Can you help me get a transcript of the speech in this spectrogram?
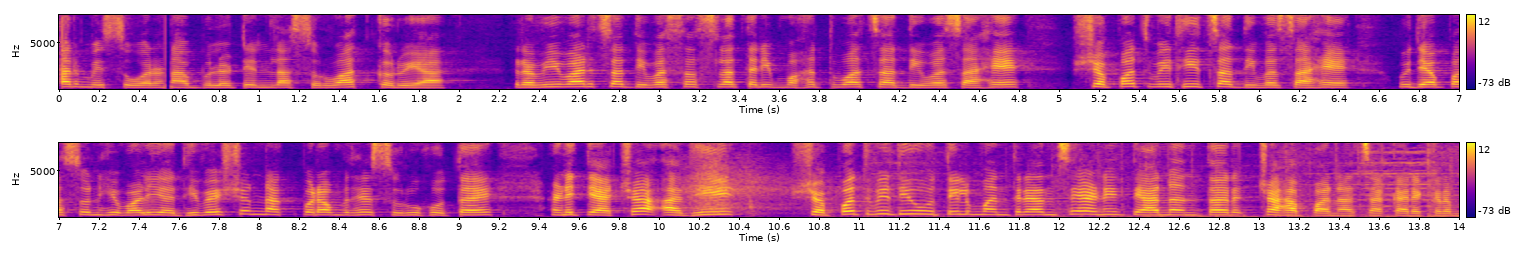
नमस्कार मी सुवर्णा बुलेटिनला सुरुवात करूया. रविवारचा दिवस असला तरी महत्त्वाचा दिवस आहे. शपथविधीचा दिवस आहे. उद्यापासून हिवाळी अधिवेशन नागपुरामध्ये सुरू होत आहे आणि त्याच्या आधी शपथविधी होतील मंत्र्यांचे आणि त्यानंतर चहापानाचा कार्यक्रम.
